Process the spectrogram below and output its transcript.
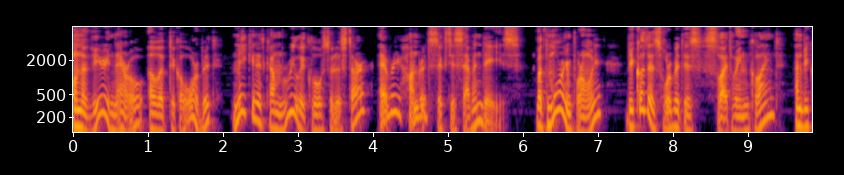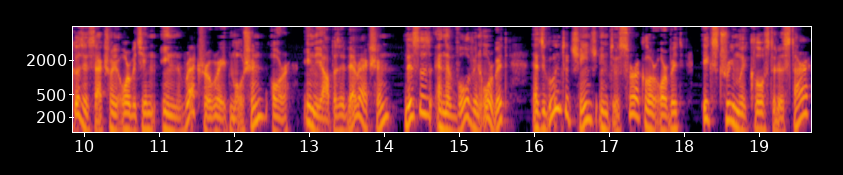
on a very narrow elliptical orbit, making it come really close to the star every 167 days. But more importantly, because its orbit is slightly inclined, and because it's actually orbiting in retrograde motion, or in the opposite direction, this is an evolving orbit that's going to change into a circular orbit extremely close to the star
